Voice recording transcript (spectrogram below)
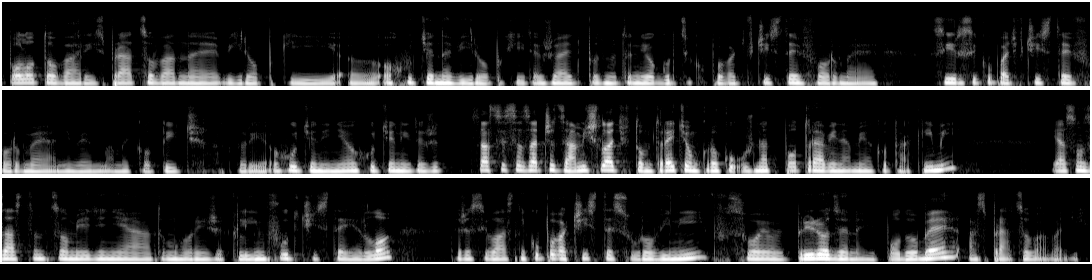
polotovary, spracované výrobky, ochutené výrobky, takže aj povedzme ten jogurt si kupovať v čistej forme, sír si kúpať v čistej forme, ja neviem, máme kotič, ktorý je ochutený, neochutený, takže zase sa začať zamýšľať v tom treťom kroku už nad potravinami ako takými. Ja som zastancom jedenia, tomu hovorím, že clean food, čisté jedlo, takže si vlastne kupovať čisté súroviny v svojej prirodzenej podobe a spracovávať ich.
